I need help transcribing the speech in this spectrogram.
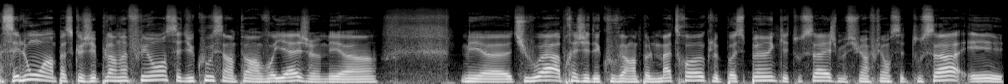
C'est long, hein, parce que j'ai plein d'influences, et du coup, c'est un peu un voyage, mais... euh, mais euh, tu vois, après j'ai découvert un peu le mat rock, le post-punk et tout ça, et je me suis influencé de tout ça. Et,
